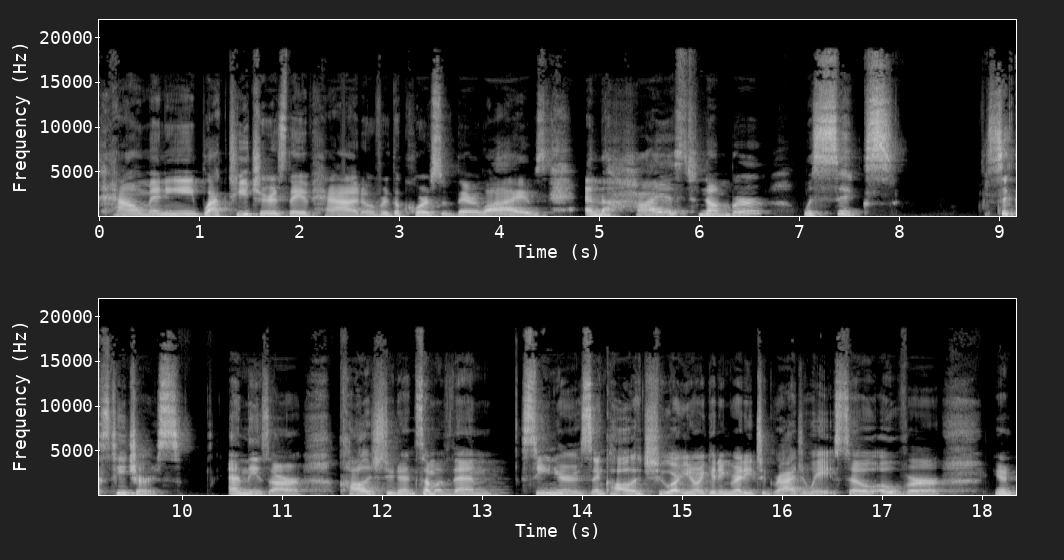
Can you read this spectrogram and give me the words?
how many black teachers they've had over the course of their lives and the highest number was six. Six teachers. And these are college students some of them seniors in college who are you know getting ready to graduate. So over you know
